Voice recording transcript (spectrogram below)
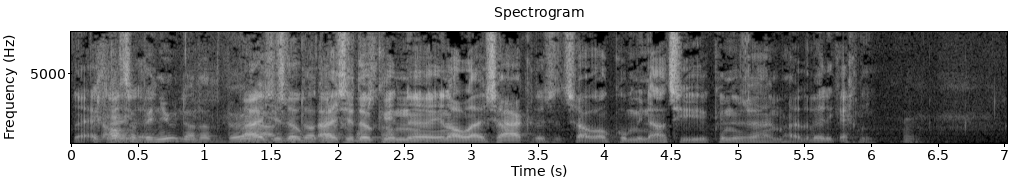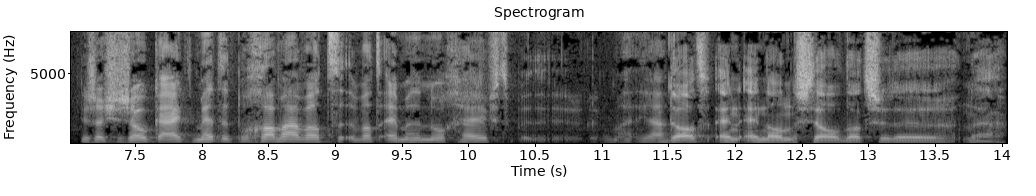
Nee, Ik idee. benieuwd naar dat Maar burn hij zit ook, hij zit ook in, eh, in allerlei zaken, dus het zou wel een combinatie kunnen zijn, maar dat weet ik echt niet. Dus als je zo kijkt, met het programma wat, wat Emmen nog heeft... eh, ja, Dat, en, en dan stel dat ze de, nou ja,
